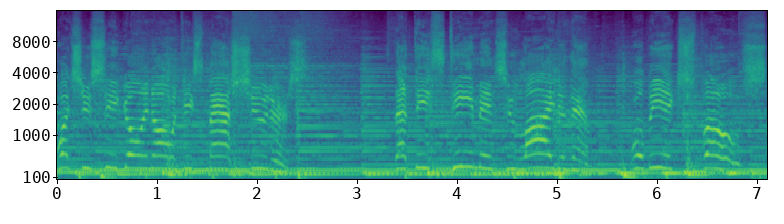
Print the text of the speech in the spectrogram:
what you see going on with these mass shooters. That these demons who lie to them will be exposed.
